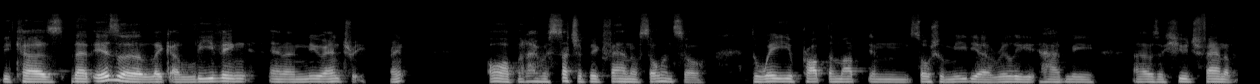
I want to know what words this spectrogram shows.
because that is a like a leaving and a new entry, right? Oh, but I was such a big fan of so and so the way you prop them up in social media really had me i was a huge fan of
